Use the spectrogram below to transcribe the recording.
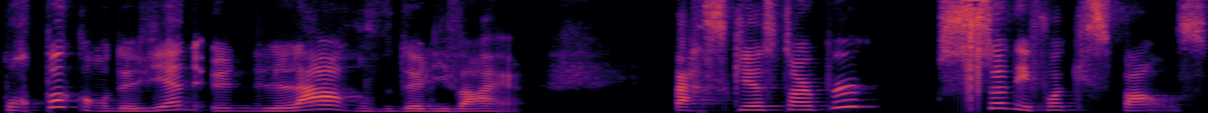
pour pas qu'on devienne une larve de l'hiver? Parce que c'est un peu ça des fois qui se passe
